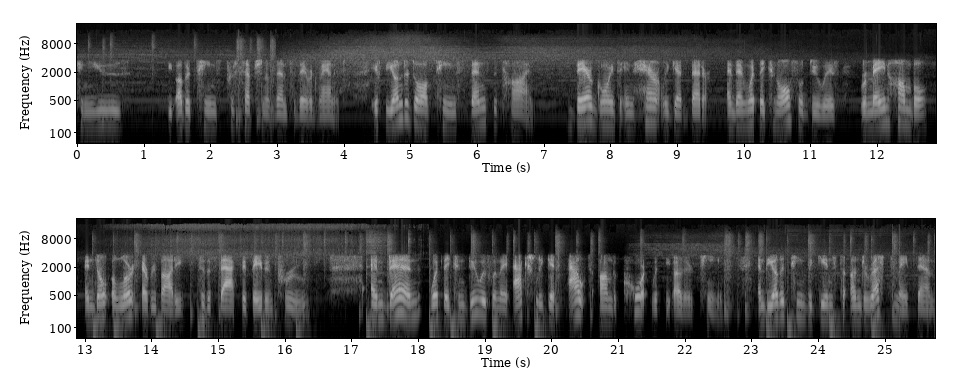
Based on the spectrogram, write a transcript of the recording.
can use the other team's perception of them to their advantage. If the underdog team spends the time, they're going to inherently get better. And then what they can also do is remain humble and don't alert everybody to the fact that they've improved. And then what they can do is when they actually get out on the court with the other team and the other team begins to underestimate them,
